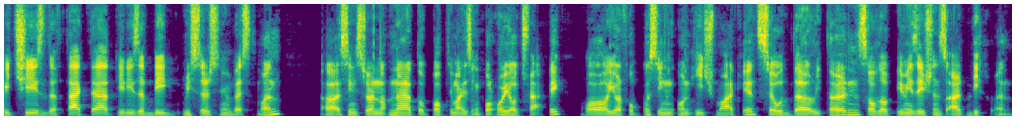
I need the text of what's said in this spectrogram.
which is the fact that it is a big research investment. Uh, since you're not, not optimizing for oil traffic or you're focusing on each market. So the returns of the optimizations are different,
